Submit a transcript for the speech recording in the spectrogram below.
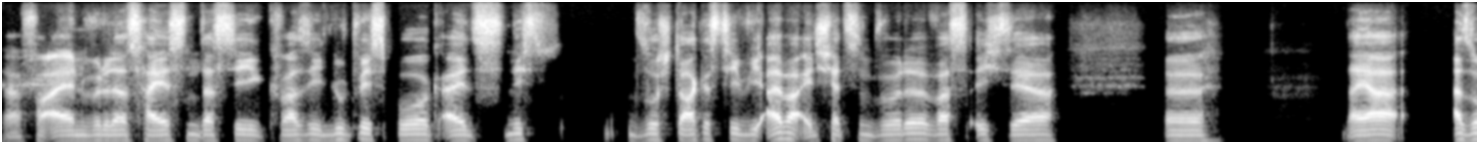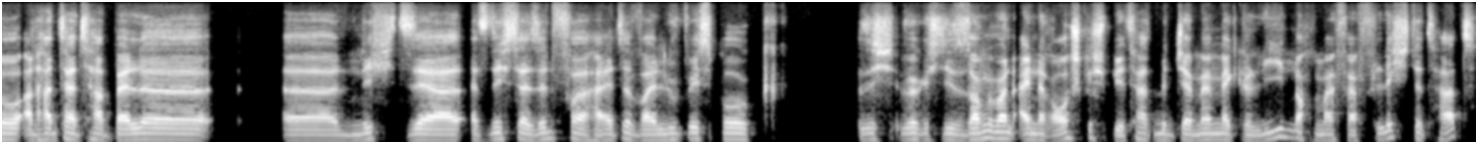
Ja, vor allem würde das heißen, dass sie quasi Ludwigsburg als nicht so starkes Team wie Alba einschätzen würde, was ich sehr äh, naja, also anhand der Tabelle äh, nicht sehr, als nicht sehr sinnvoll halte, weil Ludwigsburg sich wirklich die Saison über einen Rausch gespielt hat, mit Jermaine McLean nochmal verpflichtet hat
